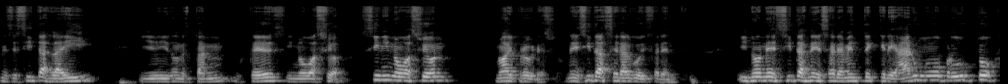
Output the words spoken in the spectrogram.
Necesitas la I, y ahí es donde están ustedes, innovación. Sin innovación no hay progreso. Necesitas hacer algo diferente. Y no necesitas necesariamente crear un nuevo producto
